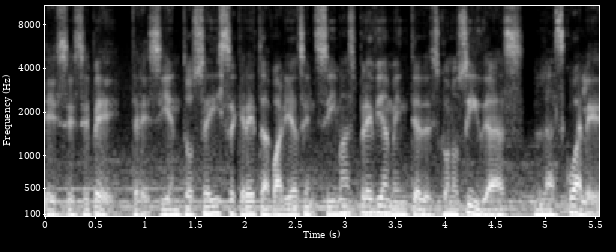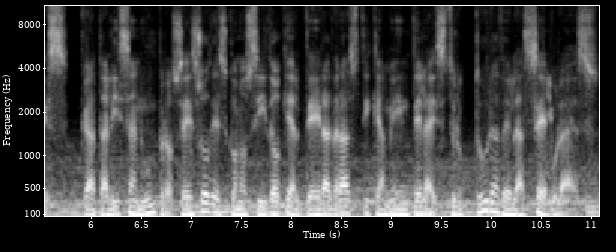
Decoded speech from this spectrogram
SCP-306 secreta varias enzimas previamente desconocidas, las cuales catalizan un proceso desconocido que altera drásticamente la estructura de las células.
